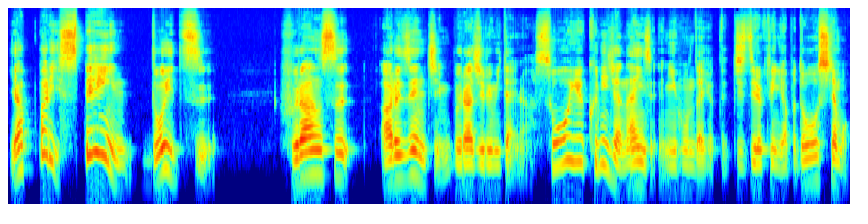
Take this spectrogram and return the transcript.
やっぱりスペインドイツフランスアルゼンチンブラジルみたいなそういう国じゃないんですよね日本代表って実力的に。やっぱどうしても。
